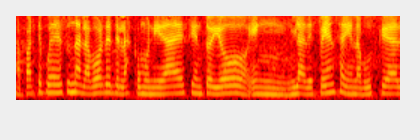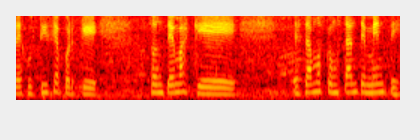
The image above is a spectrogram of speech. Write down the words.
aparte pues es una labor desde las comunidades siento yo en la defensa y en la búsqueda de justicia porque son temas que estamos constantemente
